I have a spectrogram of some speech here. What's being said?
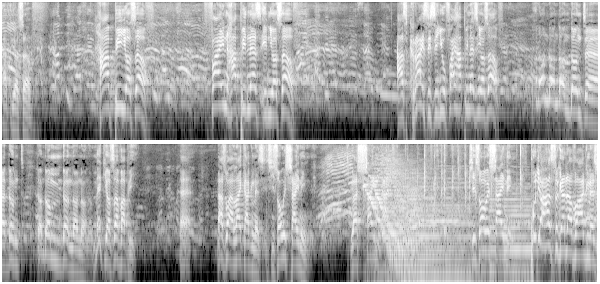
Happy yourself. Happy yourself. Find happiness in yourself. As Christ is in you, find happiness in yourself. Don't, don't, don't, don't, uh, don't, don't, don't, don't, no, no, no. Make yourself happy. Eh? That's why I like Agnes. She's always shining. You are shining. She's always shining. Your hands together for Agnes.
